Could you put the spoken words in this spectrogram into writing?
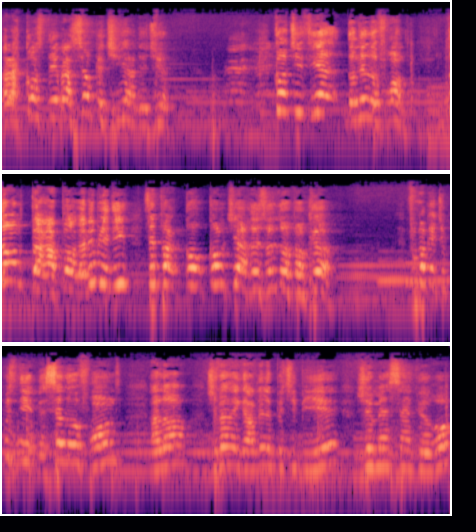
À la considération que tu as de Dieu. Quand tu viens donner l'offrande, donne par rapport. La Bible dit, c'est pas comme, tu as résolu dans ton cœur. Il ne faut pas que tu puisses dire, c'est l'offrande, alors je vais regarder le petit billet, je mets 5 euros.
